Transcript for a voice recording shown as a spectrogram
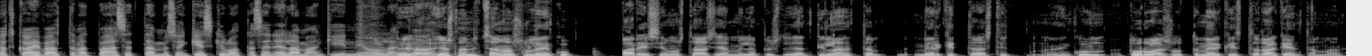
jotka ei välttämättä pääse tämmöisen keskiluokkaisen elämän kiinni ollenkaan? No, jos mä nyt sanon sulle niin kuin pari sellaista asiaa, millä pystytään tilannetta merkittävästi, niin kuin turvallisuutta merkittävästi rakentamaan.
